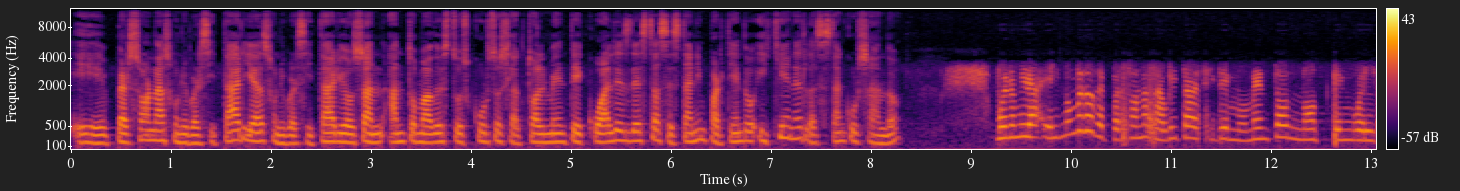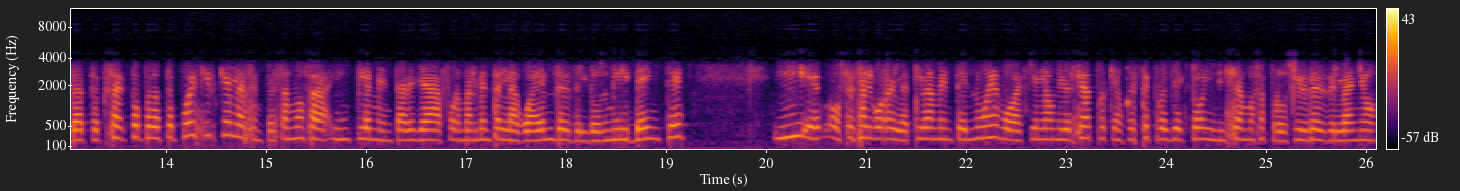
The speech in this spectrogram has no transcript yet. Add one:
eh, personas universitarias, universitarios han, han tomado estos cursos y actualmente cuáles de estas se están impartiendo y quiénes las están cursando? Bueno, mira, el número de personas ahorita, así de momento, no tengo el dato exacto, pero te puedo decir que las empezamos a implementar ya formalmente en la UAM desde el 2020 y eh, o sea es algo relativamente nuevo aquí en la universidad porque aunque este proyecto iniciamos a producir desde el año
